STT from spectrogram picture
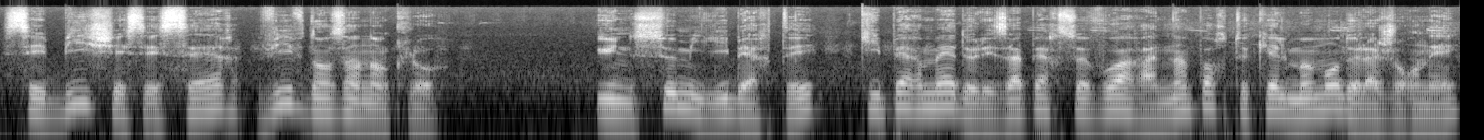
ces biches et ces cerfs vivent dans un enclos une semi-liberté qui permet de les apercevoir à n'importe quel moment de la journée,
